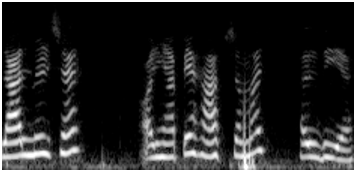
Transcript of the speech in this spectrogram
लाल मिर्च है और यहाँ पे हाफ़ चम्मच हल्दी है।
